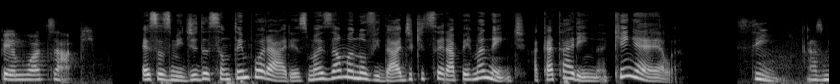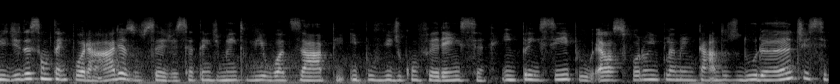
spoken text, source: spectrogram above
pelo WhatsApp. Essas medidas são temporárias, mas há uma novidade que será permanente. A Catarina, quem é ela? Sim, as medidas são temporárias, ou seja, esse atendimento via WhatsApp e por videoconferência, em princípio, elas foram implementadas durante esse,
